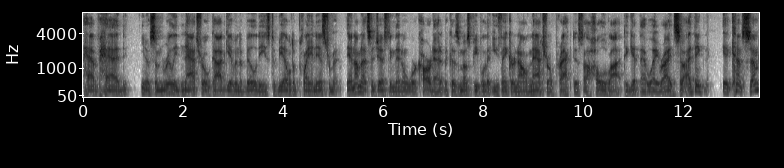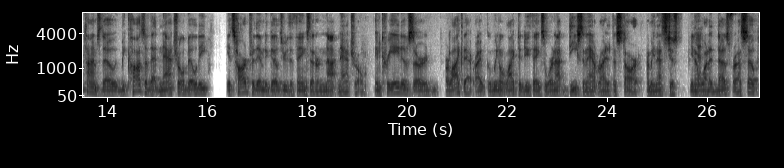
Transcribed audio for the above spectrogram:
have had you know some really natural god-given abilities to be able to play an instrument. And i'm not suggesting they don't work hard at it because most people that you think are all natural practice a whole lot to get that way right? So i think it comes sometimes though because of that natural ability it's hard for them to go through the things that are not natural. And creatives are are like that right? We don't like to do things that we're not decent at right at the start. I mean that's just you know yeah. what it does for us. So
